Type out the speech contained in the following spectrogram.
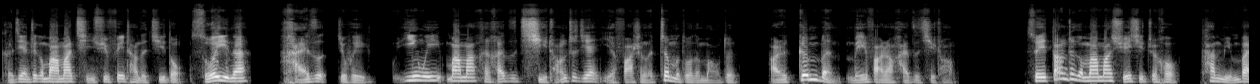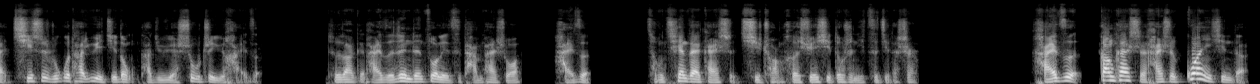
可见这个妈妈情绪非常的激动，所以呢，孩子就会因为妈妈和孩子起床之间也发生了这么多的矛盾，而根本没法让孩子起床。所以当这个妈妈学习之后。他明白，其实如果他越激动，他就越受制于孩子。所以他跟孩子认真做了一次谈判，说：“孩子，从现在开始，起床和学习都是你自己的事儿。”孩子刚开始还是惯性的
